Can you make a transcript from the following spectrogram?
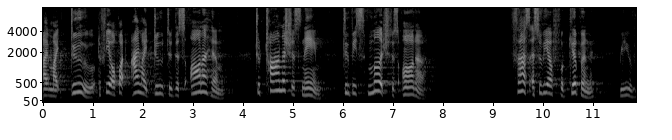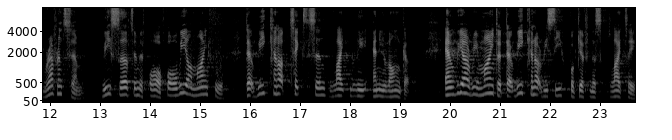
I might do, the fear of what I might do to dishonor him, to tarnish his name, to besmirch his honor. Thus, as we are forgiven, we reverence him, we serve him with awe, for we are mindful that we cannot take sin lightly any longer. And we are reminded that we cannot receive forgiveness lightly.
